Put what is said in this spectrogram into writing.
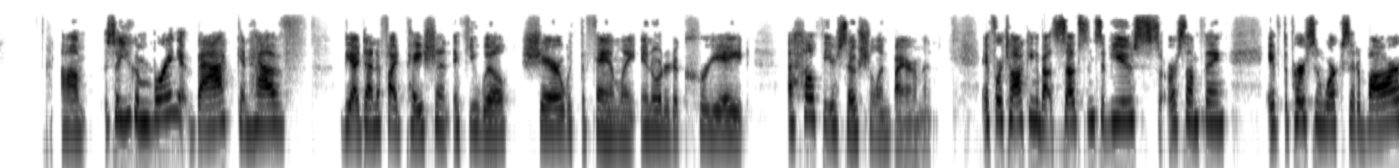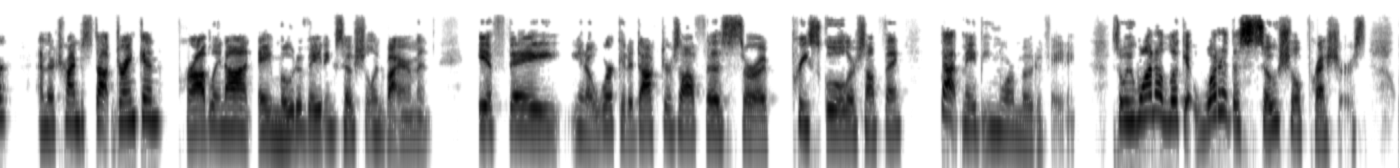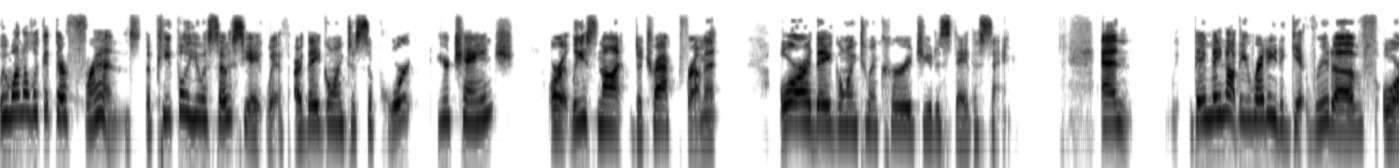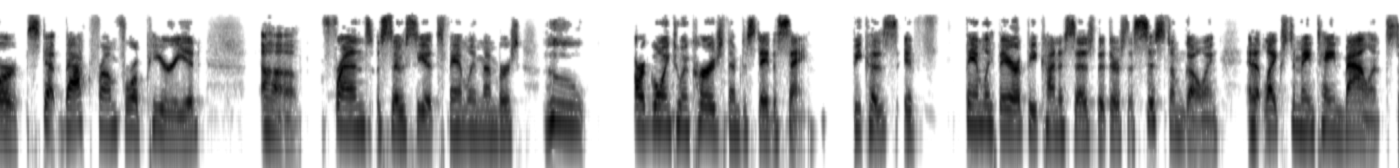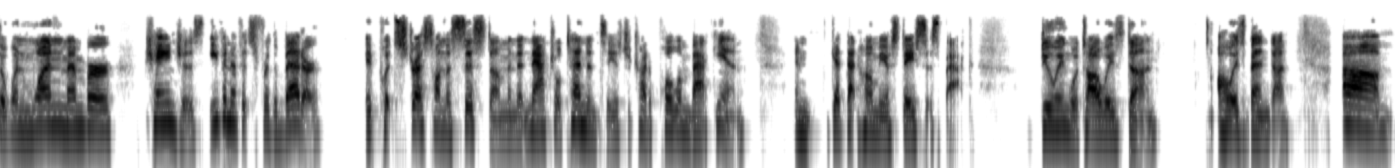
um, so you can bring it back and have the identified patient if you will share with the family in order to create a healthier social environment. If we're talking about substance abuse or something, if the person works at a bar and they're trying to stop drinking, probably not a motivating social environment. If they, you know, work at a doctor's office or a preschool or something, that may be more motivating. So we want to look at what are the social pressures. We want to look at their friends, the people you associate with. Are they going to support your change or at least not detract from it? or are they going to encourage you to stay the same and they may not be ready to get rid of or step back from for a period uh, friends associates family members who are going to encourage them to stay the same because if family therapy kind of says that there's a system going and it likes to maintain balance. So when one member changes even if it's for the better it puts stress on the system and the natural tendency is to try to pull them back in and get that homeostasis back. Doing what's always done always been done. Um,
